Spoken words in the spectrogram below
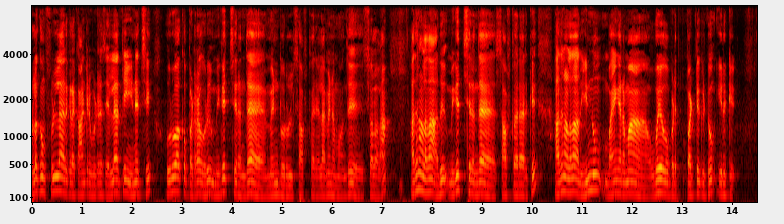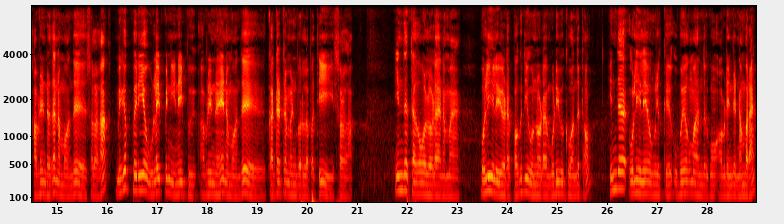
உலகம் ஃபுல்லாக இருக்கிற கான்ட்ரிபியூட்டர்ஸ் எல்லாத்தையும் இணைச்சி உருவாக்கப்படுற ஒரு மிகச்சிறந்த மென்பொருள் சாஃப்ட்வேர் எல்லாமே நம்ம வந்து சொல்லலாம். அதனால தான் அது மிகச்சிறந்த சாஃப்ட்வேராக இருக்குது அதனால தான் அது இன்னும் பயங்கரமாக உபயோகப்படுத்தப்பட்டுக்கிட்டும் இருக்குது அப்படின்றத நம்ம வந்து சொல்லலாம். மிகப்பெரிய உழைப்பின் இணைப்பு அப்படின்னே நம்ம வந்து கட்டற்ற மென்பொருளை பற்றி சொல்லலாம். இந்த தகவலோட நம்ம ஒளியிலையோட பகுதி ஒன்றோட முடிவுக்கு வந்துட்டோம். இந்த ஒளியிலே உங்களுக்கு உபயோகமாக இருந்திருக்கும் அப்படின்ட்டு நம்புகிறேன்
